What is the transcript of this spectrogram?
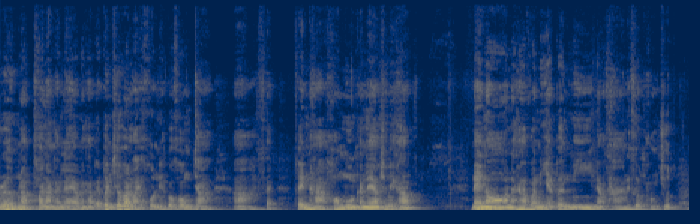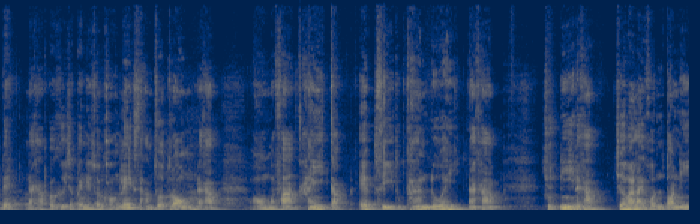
เริ่มนับถอยหลังกันแล้วนะครับแอปเปิลเชื่อว่าหลายคนเนี่ยก็คงจะเฟ้นหาข้อมูลกันแล้วใช่ไหมครับ แน่นอนนะครับ วันนี้ Apple มีแนวทางในส่วนของชุดเด็ดนะครับ ก็คือจะเป็นในส่วนของเลข 3 ตัวตรงนะครับ เอามาฝากให้กับ F4 ทุกท่านด้วยนะครับ ชุดนี้นะครับเชื่อว่าหลายคนตอนนี้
